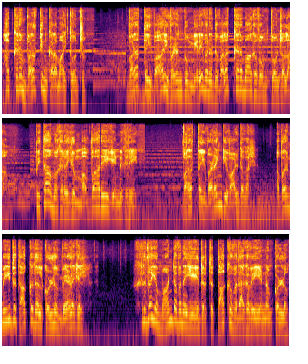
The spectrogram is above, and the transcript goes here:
அக்கரம் வரத்தின் கரமாய் தோன்றும். வரத்தை வாரி வழங்கும் இறைவனது வலக்கரமாகவும் தோன்றலாம். பிதாமகரையும் அவ்வாறே எண்ணுகிறேன். வரத்தை வழங்கி வாழ்ந்தவர் அவர் மீது தாக்குதல் கொள்ளும் வேளையில் ஹிருதயம் ஆண்டவனையே எதிர்த்து தாக்குவதாகவே எண்ணம் கொள்ளும்.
